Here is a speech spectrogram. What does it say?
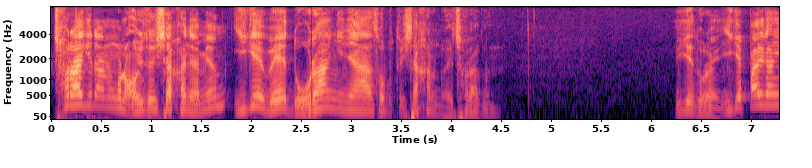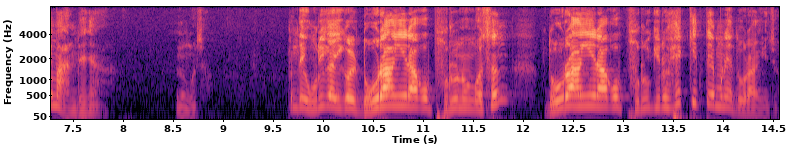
철학이라는 건 어디서 시작하냐면 이게 왜 노랑이냐서부터 시작하는 거예요. 철학은 이게 노랑 이게 빨강이면 안 되냐 이런 거죠. 근데 우리가 이걸 노랑이라고 부르는 것은 노랑이라고 부르기로 했기 때문에 노랑이죠.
